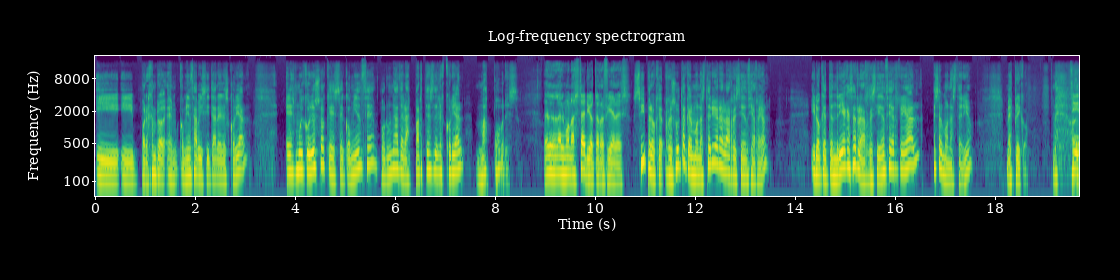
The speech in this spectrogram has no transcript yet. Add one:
y, y por ejemplo, em, comienza a visitar el escorial, es muy curioso que se comience por una de las partes del Escorial más pobres. El, monasterio, ¿te refieres? Sí, pero que resulta que el monasterio era la residencia real. Y lo que tendría que ser la residencia real es el monasterio. Me explico. Sí,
